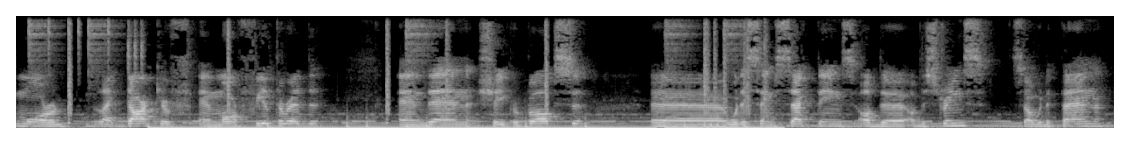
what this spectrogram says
more like darker and more filtered and then shaper box uh, with the same settings of the of the strings. So with the pan,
